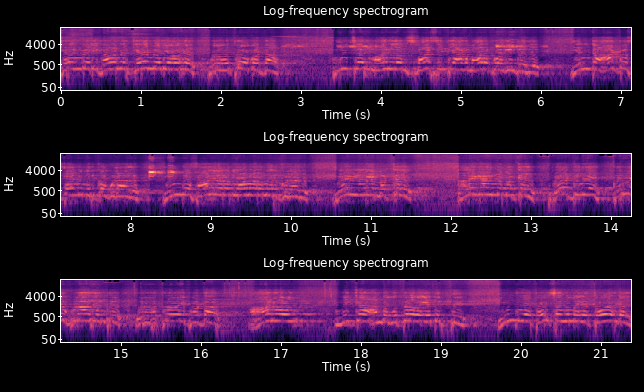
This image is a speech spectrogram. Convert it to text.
கிரண்பேடி கவர்னர் கிரண்பேடி அவர்கள் ஒரு உத்தரவு போட்டார். புதுச்சேரி மாநிலம் ஸ்மார்ட் சிட்டியாக மாறப்போகின்றது. எந்த ஆட்டோ ஸ்டாண்டும் இருக்கக்கூடாது. எந்த சாலையோர வியாபாரமும் இருக்கக்கூடாது. ஏழை எளிய மக்கள் தலைகாய்ந்த மக்கள் ரோட்டிலே தெரியக்கூடாது என்று ஒரு உத்தரவை போட்டார். ஆணவம் மிக்க அந்த உத்தரவை எதிர்த்து இந்திய தொழிற்சங்க மைய தோழர்கள்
